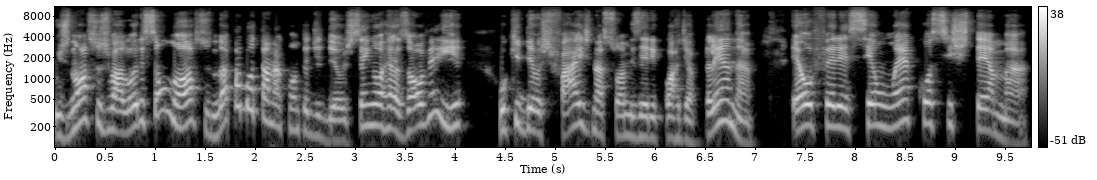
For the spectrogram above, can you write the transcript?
Os nossos valores são nossos, não dá para botar na conta de Deus. Senhor, resolve aí. O que Deus faz na sua misericórdia plena é oferecer um ecossistema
